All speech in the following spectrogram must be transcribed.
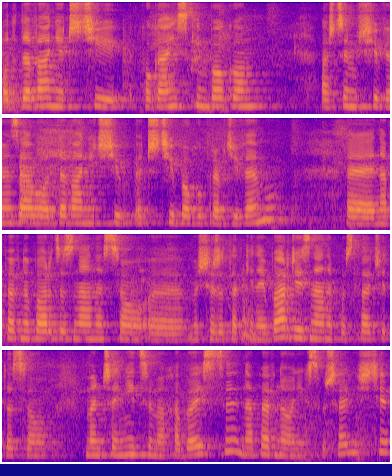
oddawanie czci pogańskim bogom, a z czym się wiązało oddawanie czci, czci Bogu prawdziwemu. E, na pewno bardzo znane są, myślę, że takie najbardziej znane postacie to są męczennicy machabejscy, na pewno o nich słyszeliście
